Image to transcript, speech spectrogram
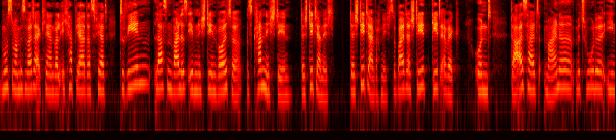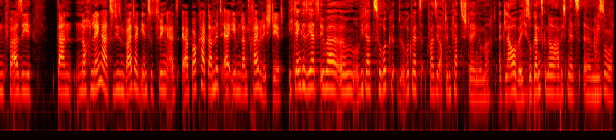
musst du mal ein bisschen weiter erklären, weil ich habe ja das Pferd drehen lassen, weil es eben nicht stehen wollte. Es kann nicht stehen. Der steht ja nicht. Der steht ja einfach nicht. Sobald er steht, geht er weg. Und da ist halt meine Methode, ihn quasi dann noch länger zu diesem Weitergehen zu zwingen, als er Bock hat, damit er eben dann freiwillig steht. Ich denke, sie hat es über ähm, wieder zurück, rückwärts quasi auf den Platz stellen gemacht, äh, glaube ich. So ganz genau habe ich es mir jetzt. Ähm Ach so,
